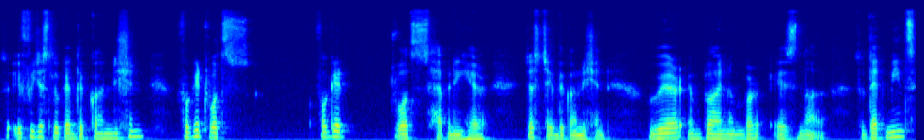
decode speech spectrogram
So if we just look at the condition forget what's forget what's happening here. Just check the condition. Where employee number is null. So that means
